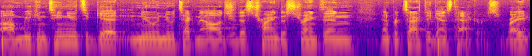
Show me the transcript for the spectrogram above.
um, we continue to get new and new technology that's trying to strengthen and protect against hackers, right?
